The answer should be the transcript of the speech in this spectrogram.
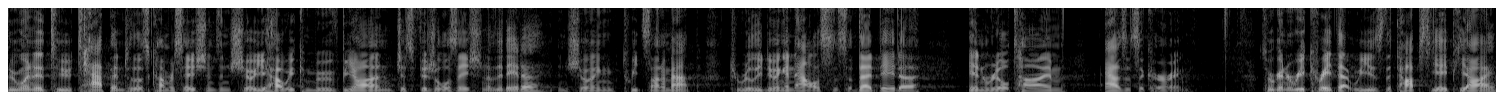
so we wanted to tap into those conversations and show you how we can move beyond just visualization of the data and showing tweets on a map to really doing analysis of that data in real time as it's occurring. So we're going to recreate that. We use the Topsy API,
